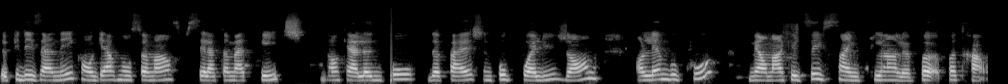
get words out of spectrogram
depuis des années, qu'on garde nos semences, puis c'est la tomate peach. Donc, elle a une peau de pêche, une peau poilue jaune. On l'aime beaucoup, mais on en cultive cinq plants, là, pas, pas 30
